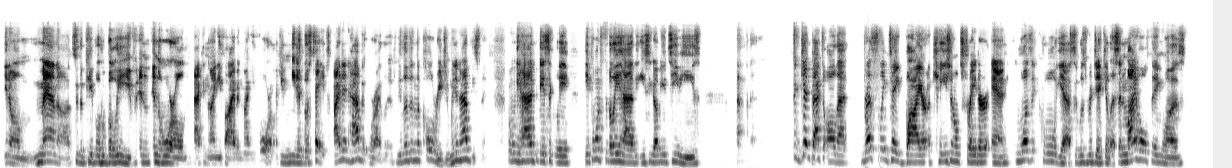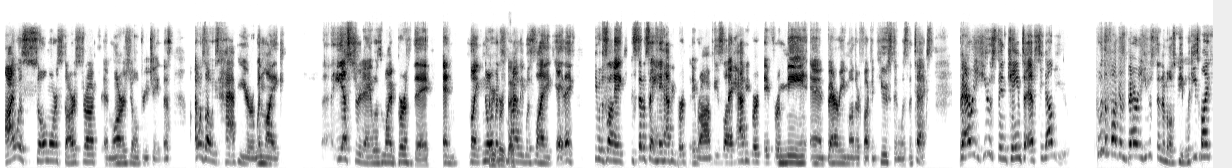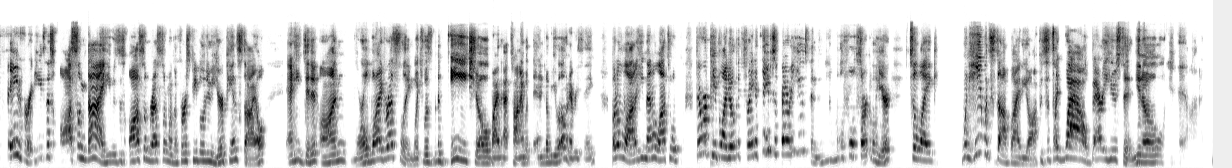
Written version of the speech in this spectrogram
you know, mana to the people who believe in in the world back in 95 and 94. Like you needed those tapes. I didn't have it where I lived. We lived in the coal region. We didn't have these things. But we had basically people in Philly had the ECW TVs. To get back to all that, wrestling tape buyer, occasional trader, and was it cool? Yes, it was ridiculous. And my whole thing was I was so more starstruck, and Lars, you'll appreciate this. I was always happier when like yesterday was my birthday and like Norman. Smiley was like, "Hey, thanks." He was like, instead of saying, "Hey, happy birthday, Rob," he's like, "Happy birthday from me and Barry motherfucking Houston" was the text. Barry Houston came to FCW. Who the fuck is Barry Houston to most people? He's my favorite. He's this awesome guy. He was this awesome wrestler, one of the first people to do European style and he did it on Worldwide Wrestling, which was the D show by that time with the NWO and everything. But a lot of he meant a lot to. A, there were people I know that traded tapes of Barry Houston. Full circle here. So like when he would stop by the office, it's like wow, Barry Houston. You know,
